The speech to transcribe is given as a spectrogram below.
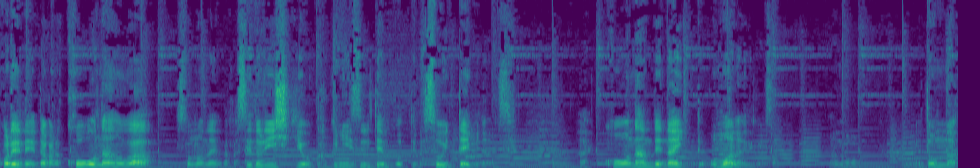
これね、だから、コーナーは、そのね、なんか、セドリ意識を確認する店舗っていうのはそういった意味なんですよ。はい。コーナーでないって思わないでください。あの、どんな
